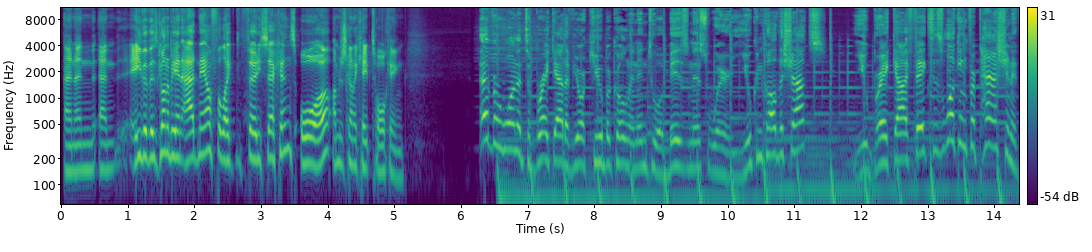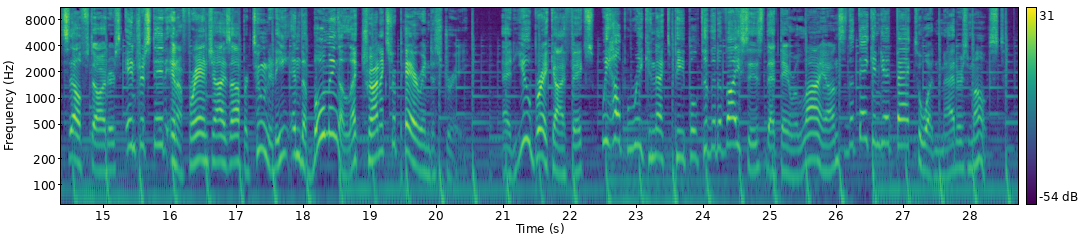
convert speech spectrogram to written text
And, and and either there's going to be an ad now for like 30 seconds or I'm just going to keep talking. Ever wanted to break out of your cubicle and into a business where you can call the shots? uBreakiFix is looking for passionate self starters interested in a franchise opportunity in the booming electronics repair industry. At uBreakiFix, we help reconnect people to the devices that they rely on so that they can get back to what matters most.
